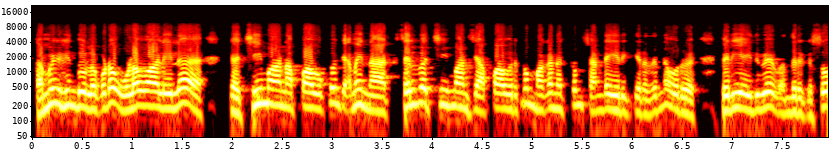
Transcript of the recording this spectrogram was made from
தமிழ் ஹிந்துல கூட உளவாளியில சீமான் அப்பாவுக்கும் ஐ மீன் செல்வ சீமான் சி- அப்பாவிற்கும் மகனுக்கும் சண்டை இருக்கிறதுன்னு ஒரு பெரிய இதுவே வந்திருக்கு. சோ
